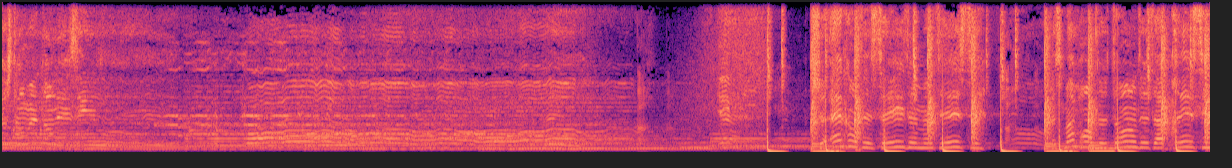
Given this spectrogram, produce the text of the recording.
Je t'emmène dans les îles. Je hais quand t'essayes de me tester. Laisse-moi prendre le temps de t'apprécier.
